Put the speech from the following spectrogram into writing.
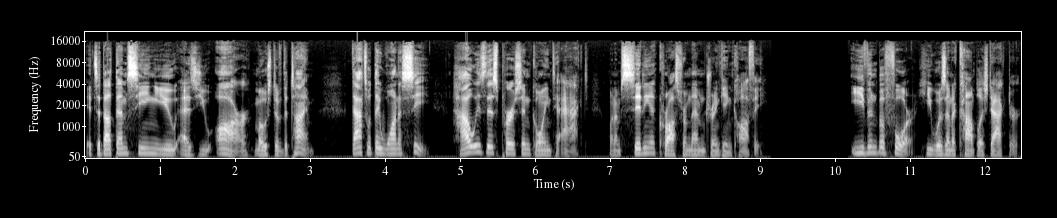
It's about them seeing you as you are most of the time. That's what they want to see. How is this person going to act when I'm sitting across from them drinking coffee? Even before he was an accomplished actor,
